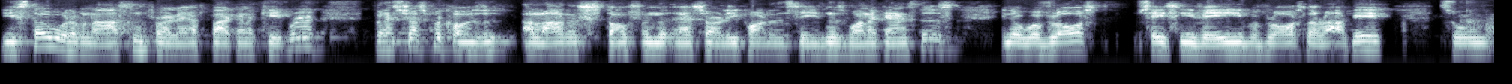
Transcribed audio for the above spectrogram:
You still would have been asking for a left back and a keeper, but it's just because a lot of stuff in this early part of the season has went against us. You know, we've lost CCV, we've lost Nawrocki, so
